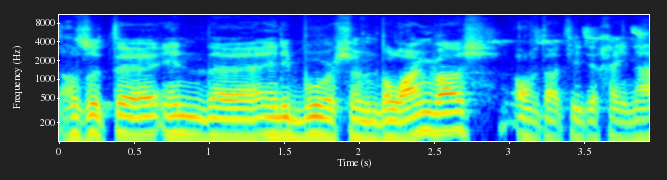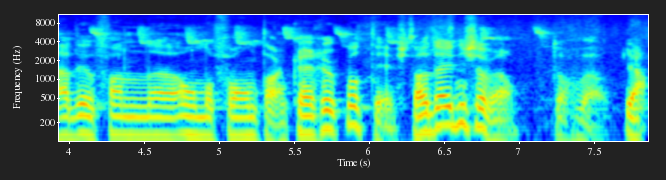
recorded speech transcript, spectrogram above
als het uh, in, uh, in die boer zijn belang was, of dat hij er geen nadeel van uh, ondervond, dan kreeg ik ook wel tips. Dat deden ze wel. Toch wel? Ja,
